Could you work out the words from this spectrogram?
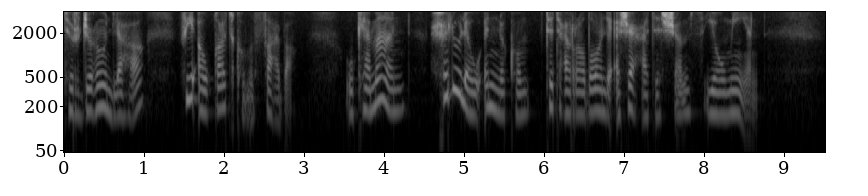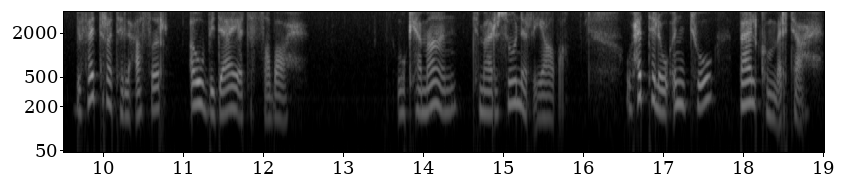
ترجعون لها في أوقاتكم الصعبة. وكمان حلو لو أنكم تتعرضون لأشعة الشمس يوميا بفترة العصر أو بداية الصباح. وكمان تمارسون الرياضة. وحتى لو أنتوا بالكم مرتاح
